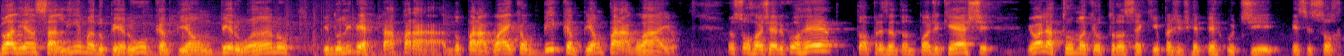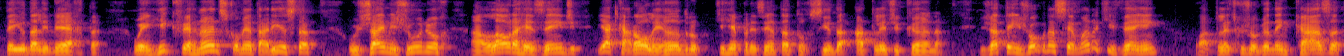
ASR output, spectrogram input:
do Aliança Lima do Peru, campeão peruano, e do Libertar do Paraguai, que é o bicampeão paraguaio. Eu sou Rogério Corrêa, estou apresentando o podcast, e olha a turma que eu trouxe aqui para a gente repercutir esse sorteio da Liberta. O Henrique Fernandes, comentarista, o Jaime Júnior, a Laura Rezende e a Carol Leandro, que representa a torcida atleticana. Já tem jogo na semana que vem, hein? O Atlético jogando em casa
